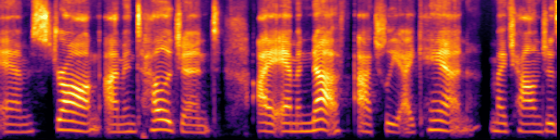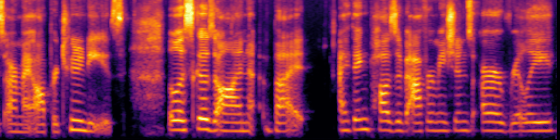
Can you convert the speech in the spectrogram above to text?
am strong, I'm intelligent, I am enough, actually, I can. My challenges are my opportunities. The list goes on, but I think positive affirmations are a really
